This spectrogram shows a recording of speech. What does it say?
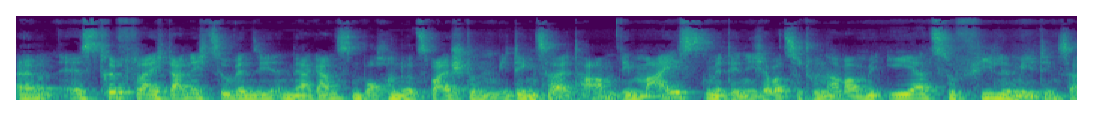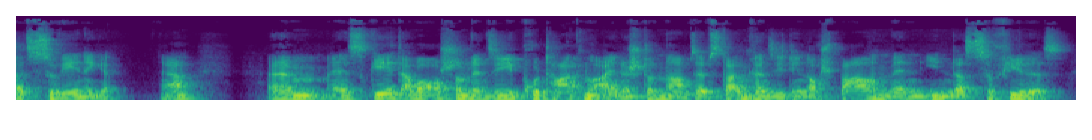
Ähm, es trifft vielleicht dann nicht zu, wenn Sie in der ganzen Woche nur zwei Stunden Meetingzeit haben. Die meisten, mit denen ich aber zu tun habe, haben eher zu viele Meetings als zu wenige. Ja, ähm, es geht aber auch schon, wenn Sie pro Tag nur eine Stunde haben. Selbst dann können Sie die noch sparen, wenn Ihnen das zu viel ist.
